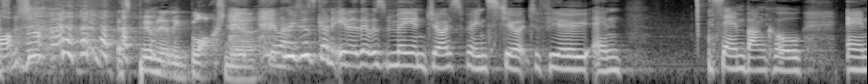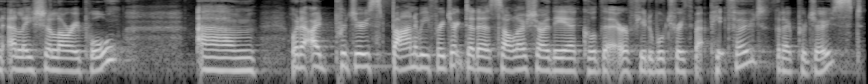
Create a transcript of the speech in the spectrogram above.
lot. just- It's permanently blocked now. We're just going to edit. That was me and Josephine Stewart Te Whiu and Sam Bunkle and Alicia Laurie Paul. Um, what I produced, Barnaby Frederick did a solo show there called The Irrefutable Truth About Pet Food that I produced.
